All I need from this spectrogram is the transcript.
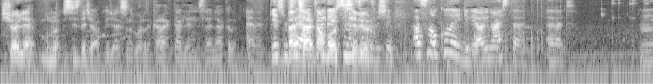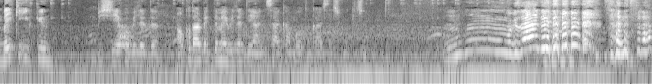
şöyle bunu siz de cevaplayacaksınız bu arada karakterlerinizle alakalı. evet. Geçmişte Ben Serkan Boğaz'ı seviyorum. Bir şey. Aslında okulla ilgili ya. Üniversite. Evet. Hmm, belki ilk gün bir şey yapabilirdi. O kadar beklemeyebilirdi yani Serkan Bolt'un karşısına çıkmak için. Hı, bu güzeldi. Sen de sıra.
